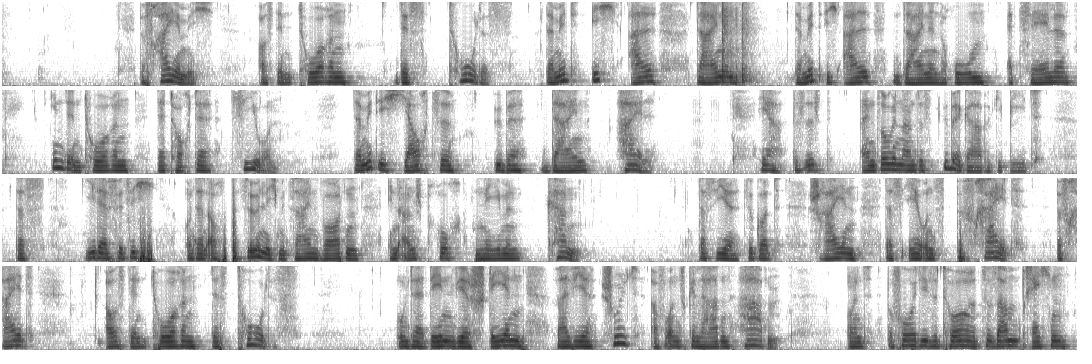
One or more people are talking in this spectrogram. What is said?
Befreie mich aus den Toren des Todes, damit ich all deinen damit ich all deinen Ruhm erzähle in den Toren der Tochter Zion, damit ich jauchze über dein Heil. Ja, das ist ein sogenanntes Übergabegebiet, das jeder für sich und dann auch persönlich mit seinen Worten in Anspruch nehmen kann. Dass wir zu Gott schreien, dass er uns befreit, befreit aus den Toren des Todes, unter denen wir stehen, weil wir Schuld auf uns geladen haben. Und bevor diese Tore zusammenbrechen,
